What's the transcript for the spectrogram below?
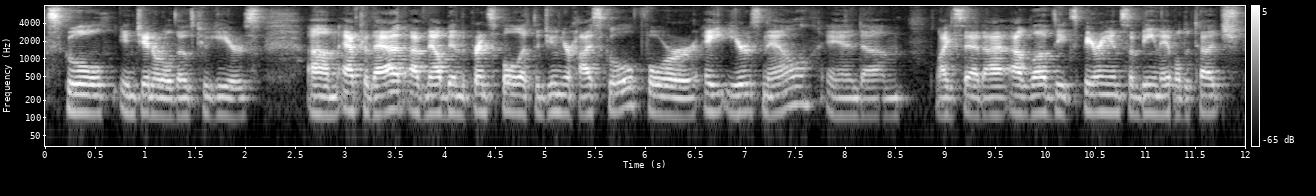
school in general those two years. Um, after that, I've now been the principal at the junior high school for eight years now. And um, like I said, I, I, love the experience of being able to touch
